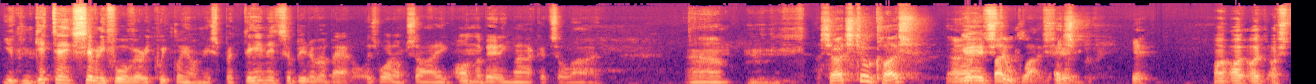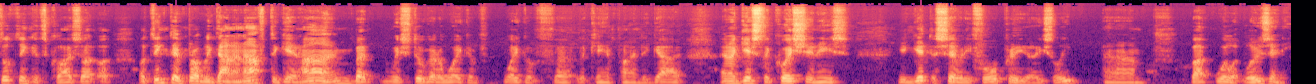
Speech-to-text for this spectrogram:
you can get to 74 very quickly on this, but then it's a bit of a battle, is what I'm saying on the betting markets alone. Um, so it's still close. Um, yeah, it's still close. It's, yeah. I, I, I, still think it's close. I, I, I, think they've probably done enough to get home, but we've still got a week of week of uh, the campaign to go. And I guess the question is, you can get to 74 pretty easily, um, but will it lose any?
